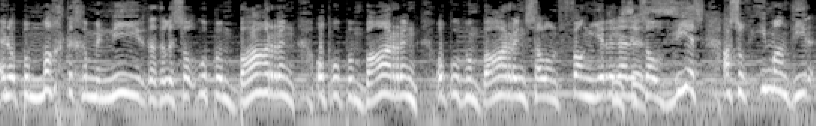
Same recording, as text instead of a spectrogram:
in op 'n magtige manier dat hulle sal openbaring op openbaring op openbaring sal ontvang. Here dat dit sal wees asof iemand hier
